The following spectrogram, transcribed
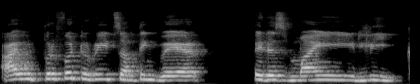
I would prefer to read something where it is my league.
